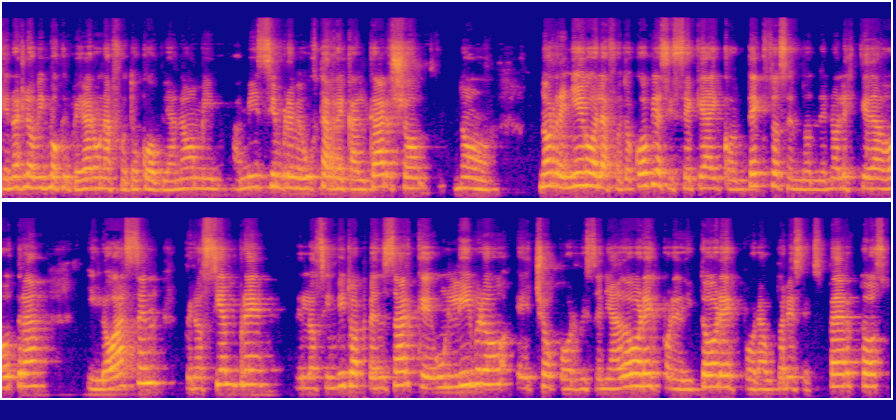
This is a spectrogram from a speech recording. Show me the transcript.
que no es lo mismo que pegar una fotocopia, ¿no? A mí, siempre me gusta recalcar, yo no, no reniego las fotocopias y sé que hay contextos en donde no les queda otra y lo hacen, pero siempre los invito a pensar que un libro hecho por diseñadores, por editores, por autores expertos,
